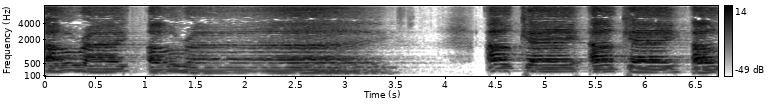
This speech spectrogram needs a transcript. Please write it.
right, all right, all right. Okay, okay, okay.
